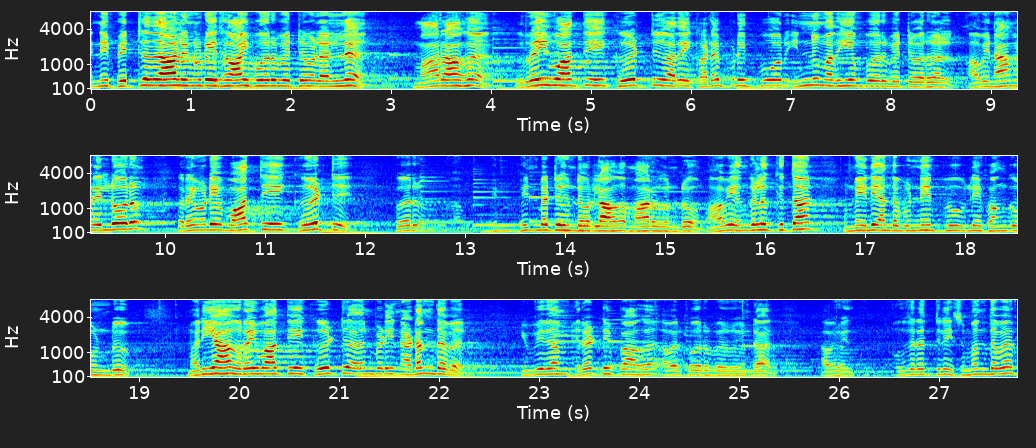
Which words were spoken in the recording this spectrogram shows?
என்னை பெற்றதால் என்னுடைய தாய் பேர் பெற்றவள் அல்ல. மாறாக இறைவார்த்தையை கேட்டு அதை கடைப்பிடிப்போர் இன்னும் அதிகம் பேர் பெற்றவர்கள். அவை நாங்கள் எல்லோரும் இறைவனுடைய வார்த்தையை கேட்டு பேறு பின்பற்றுகின்றவர்களாக மாறுகின்றோம். ஆகவே எங்களுக்கு தான் உண்மையிலே அந்த முன்னேற்பிலே பங்கு உண்டு. மரியா இறைவார்த்தையை கேட்டு அதன்படி நடந்தவர் இவ்விதம் இரட்டிப்பாக அவர் பேறு பெறுகின்றார். அவர் உதரத்திலே சுமந்தவர்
